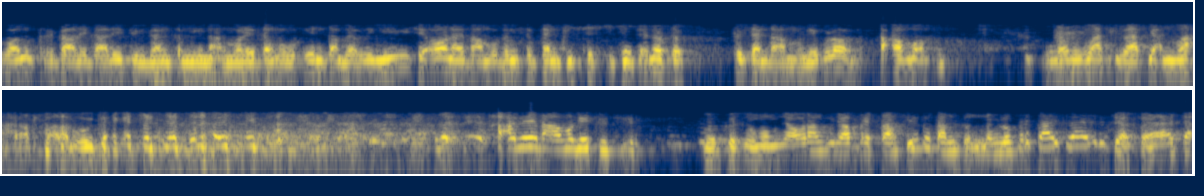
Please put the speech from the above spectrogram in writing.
Wong berkali-kali diundang seminar, mulai teng UIN sampai ini si oh naik tamu teng sekian bisnis, jadi ada dosen tamu ini kalau tak mau baru lagi latihan marat malah udah Aneh tamu gitu. Bagus umumnya orang punya prestasi itu kan seneng lo prestasi itu sudah baca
